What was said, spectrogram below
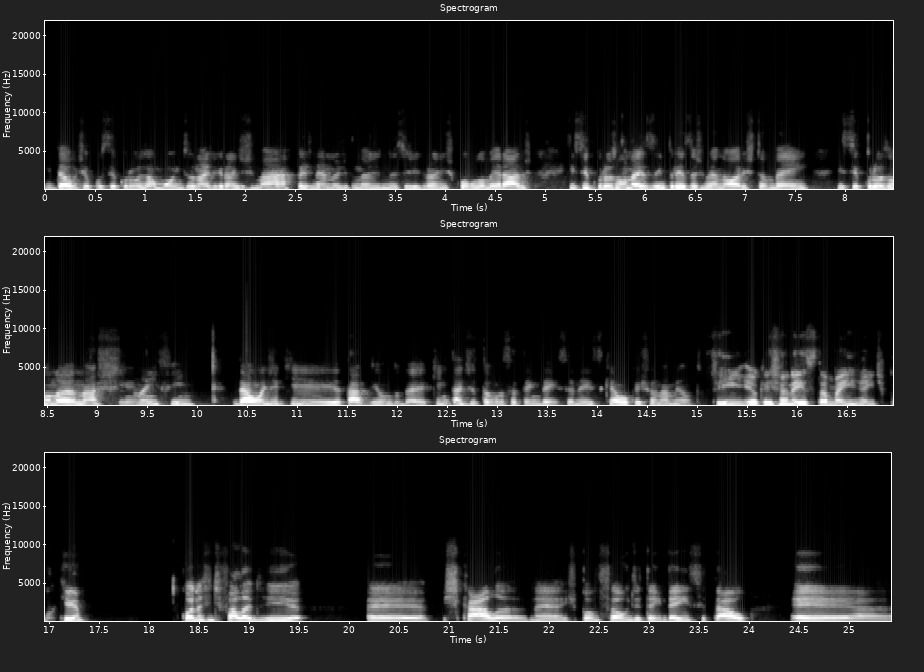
Então, tipo, se cruzam muito nas grandes marcas, né? Nos, nas, nesses grandes conglomerados, e se cruzam nas empresas menores também, e se cruzam na, na China, enfim da onde que está vindo, quem está ditando essa tendência, né? Esse que é o questionamento. Sim, eu questionei isso também, gente, porque quando a gente fala de é, escala, né, expansão de tendência e tal, é,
